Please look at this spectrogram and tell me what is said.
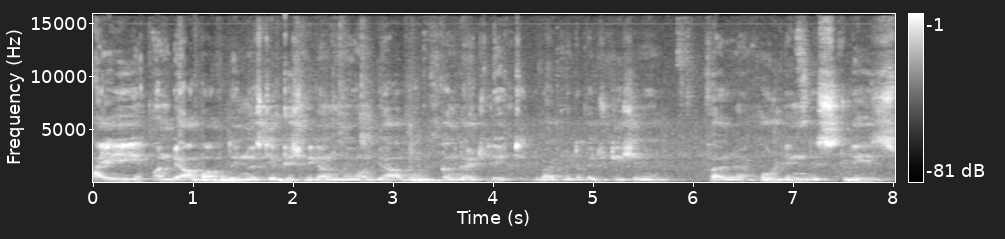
I, on behalf of the University of Kashmir, on my own behalf, congratulate Department of Education for holding this today's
